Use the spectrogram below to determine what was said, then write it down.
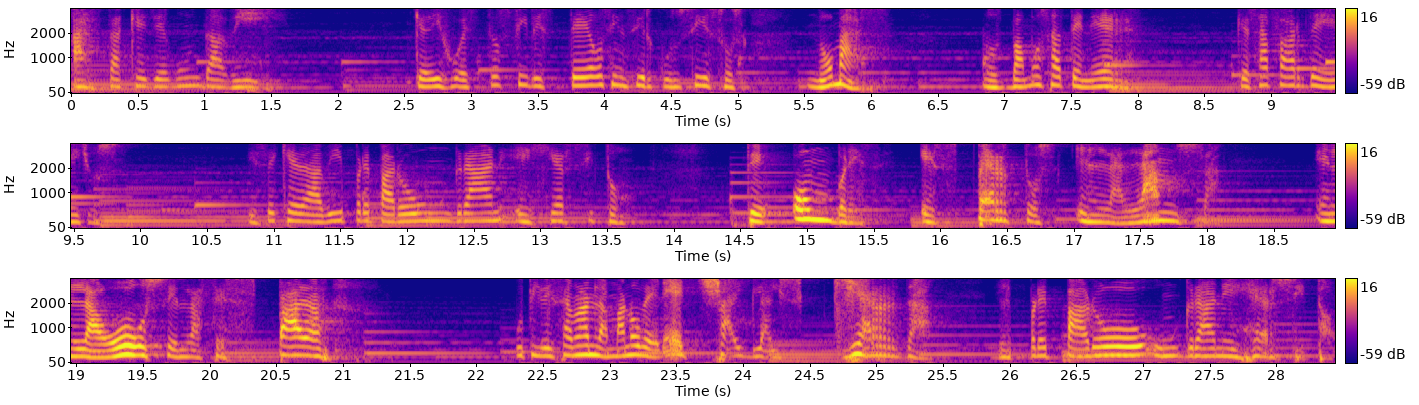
Hasta que llegó un David que dijo, estos filisteos incircuncisos, no más, nos vamos a tener que zafar de ellos. Dice que David preparó un gran ejército de hombres expertos en la lanza, en la hoz, en las espadas. Utilizaban la mano derecha y la izquierda. Él preparó un gran ejército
